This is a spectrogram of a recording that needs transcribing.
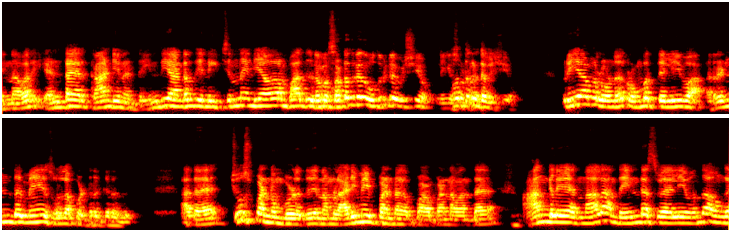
in our entire continent இந்தியான்றது இன்னைக்கு சின்ன இந்தியாவை தான் நம்ம பார்த்து சட்டத்திலே ஒதுக்கிட்ட விஷயம் நீங்க. ஒத்துக்கிட்ட விஷயம். பிரியாமல் ஒன்று ரொம்ப தெளிவா ரெண்டுமே சொல்லப்பட்டிருக்கிறது. அதை சூஸ் பண்ணும் பொழுது நம்மளை அடிமை பண்ண பண்ண வந்த ஆங்கிலேயர்னால அந்த இண்டஸ் வேலியை வந்து அவங்க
